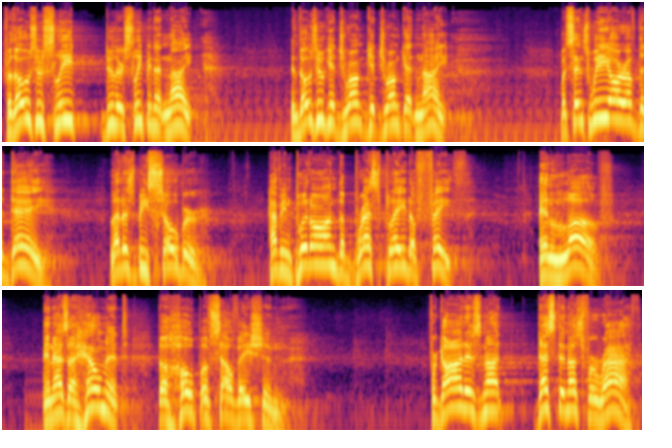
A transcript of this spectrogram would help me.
For those who sleep do their sleeping at night, and those who get drunk get drunk at night. But since we are of the day, let us be sober, having put on the breastplate of faith and love, and as a helmet, the hope of salvation. For God has not destined us for wrath,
